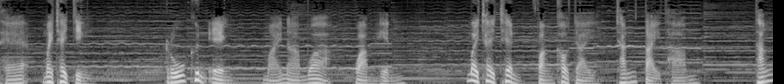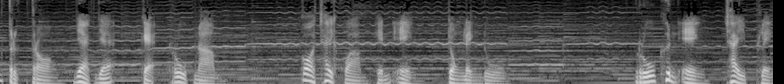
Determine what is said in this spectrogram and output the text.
แท้ไม่ใช่จริง รู้ขึ้นเอง หมายนามว่าความเห็น ไม่ใช่เช่น ฟังเข้าใจ ชั้นไต่ถาม ทั้งตรึกตรองแยกแยะแกะรูปนาม ก็ใช่ความเห็นเองจงเล็งดู รู้ขึ้นเองใช่เพลง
